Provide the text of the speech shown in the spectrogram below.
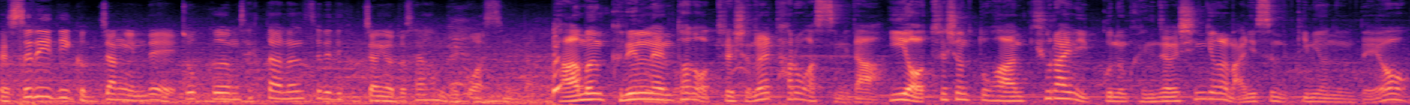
3D 극장인데 조금 색다른 3D 극장이어도 생각하면 될 것 같습니다. 다음은 그린랜턴 어트랙션을 타러 갔습니다. 이 어트랙션 또한 큐라인 입구는 굉장히 신경을 많이 쓴 느낌이었는데요.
